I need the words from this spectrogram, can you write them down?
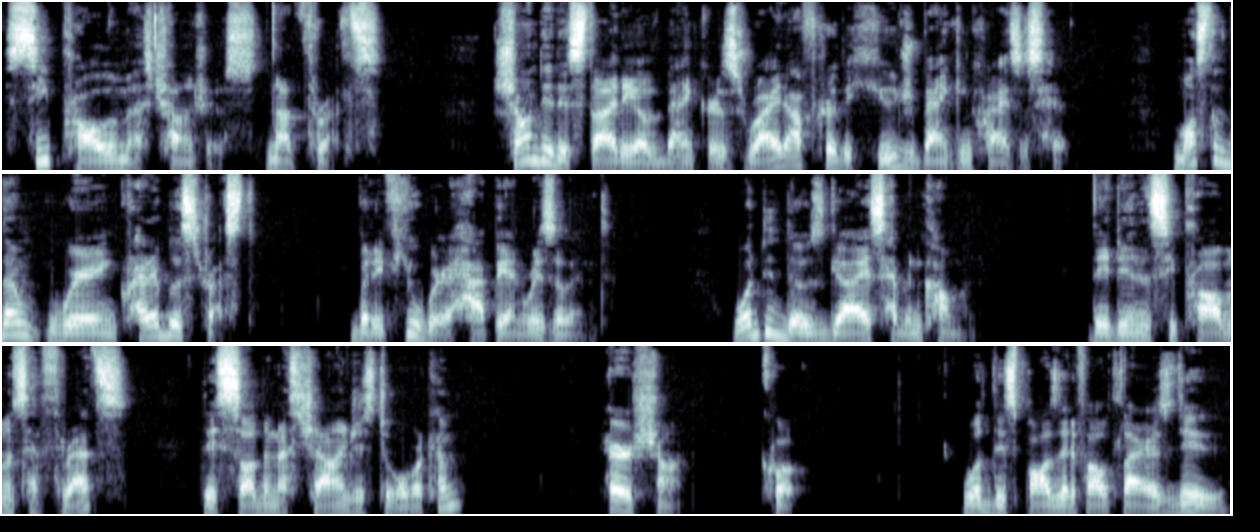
See problem as challenges, not threats. Shawn did a study of bankers right after the huge banking crisis hit. Most of them were incredibly stressed, but a few were happy and resilient. What did those guys have in common? They didn't see problems as threats, they saw them as challenges to overcome. Here's Shawn quote, What these positive outliers do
